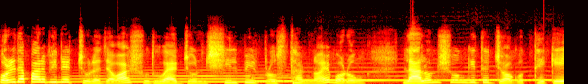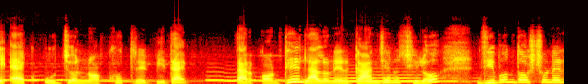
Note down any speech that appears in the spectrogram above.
ফরিদা পারভিনের চলে যাওয়া শুধু একজন শিল্পীর প্রস্থান নয়, বরং লালন সঙ্গীতের জগৎ থেকে এক উজ্জ্বল নক্ষত্রের বিদায়। তার কণ্ঠে লালনের গান যেন ছিল জীবন দর্শনের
